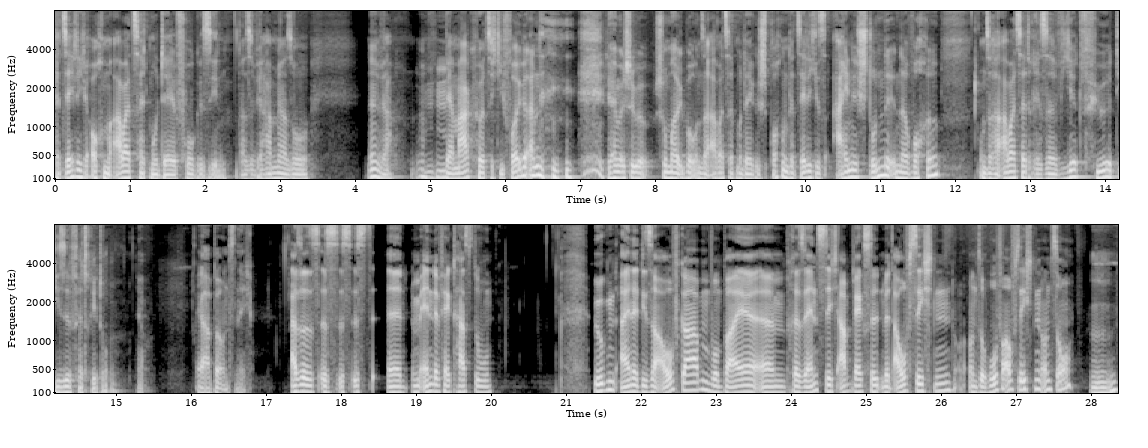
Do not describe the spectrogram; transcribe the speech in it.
tatsächlich auch im Arbeitszeitmodell vorgesehen. Also wir haben ja so, ne, ja, ne, mhm. wer mag, hört sich die Folge an. wir haben ja schon, schon mal über unser Arbeitszeitmodell gesprochen und tatsächlich ist eine Stunde in der Woche unsere Arbeitszeit reserviert für diese Vertretung. Ja, ja bei uns nicht. Also es ist, es ist, äh, im Endeffekt hast du irgendeine dieser Aufgaben, wobei ähm, Präsenz sich abwechselt mit Aufsichten und so Hofaufsichten und so. Mhm.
